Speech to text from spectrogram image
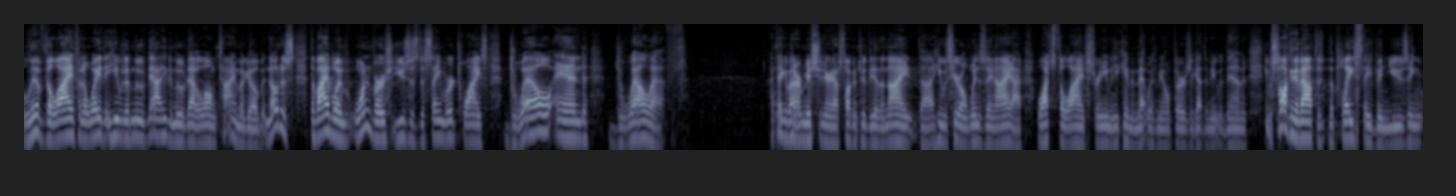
lived a life in a way that he would have moved out, he'd have moved out a long time ago. But notice the Bible in one verse uses the same word twice dwell and dwelleth. I think about our missionary I was talking to the other night. Uh, he was here on Wednesday night. I watched the live stream, and he came and met with me on Thursday. Got to meet with them, and he was talking about the, the place they've been using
